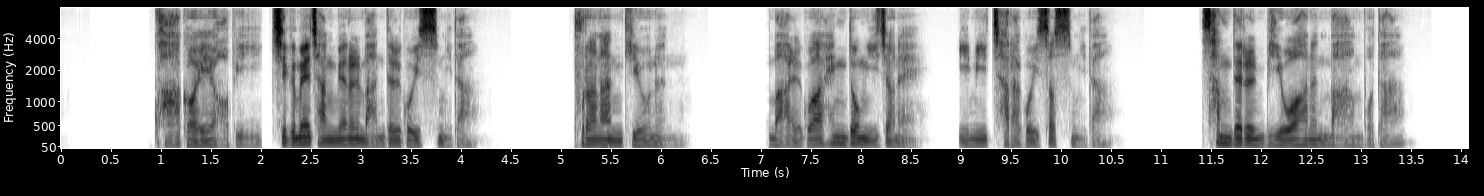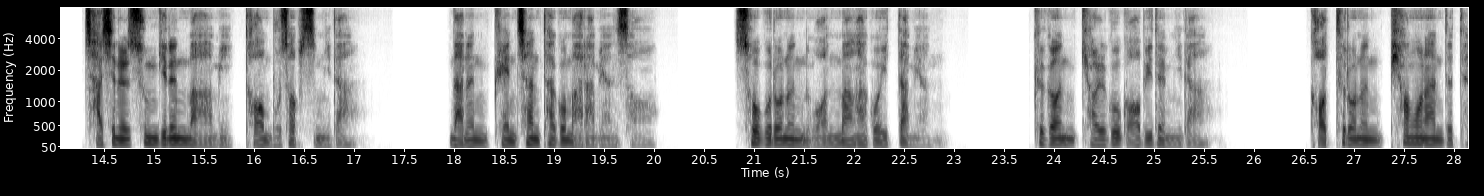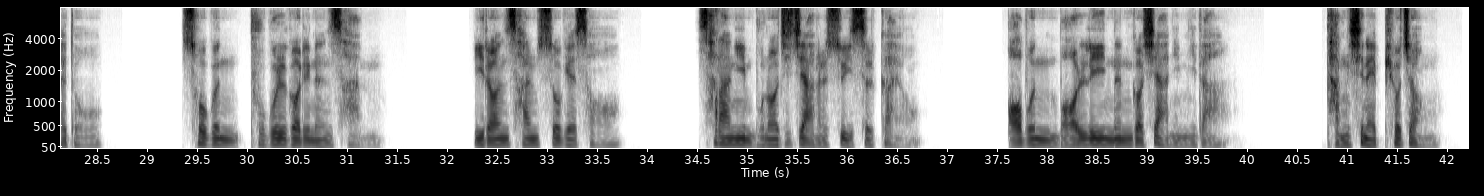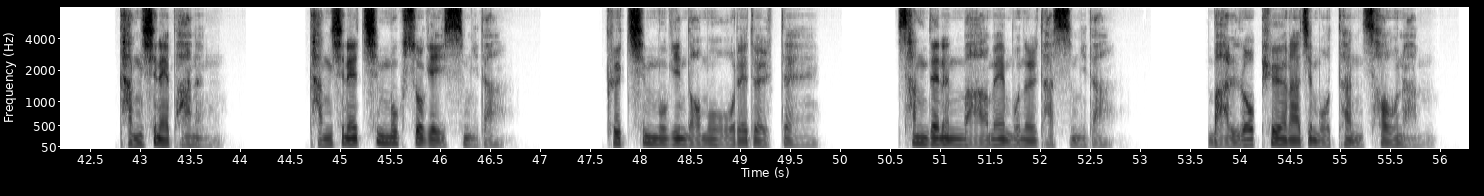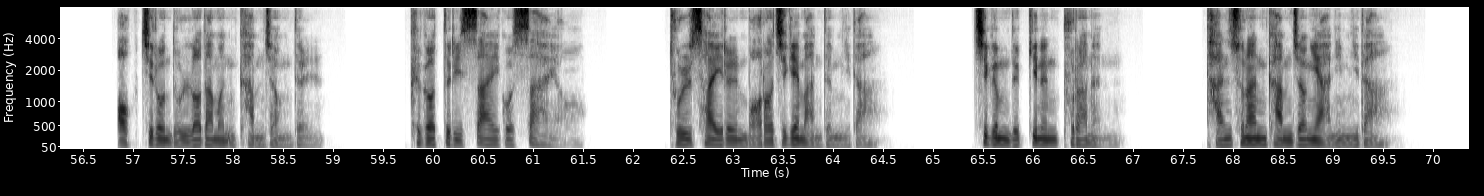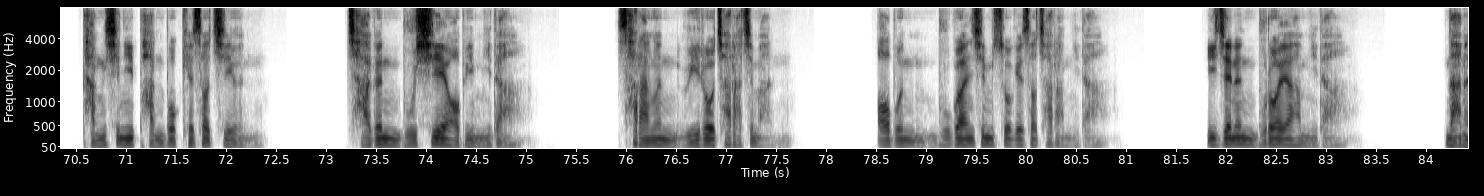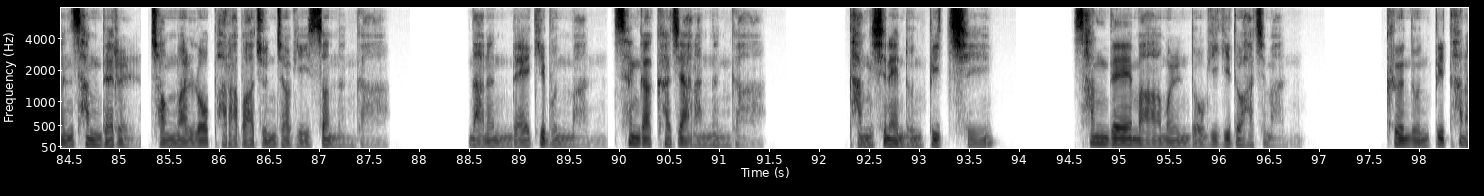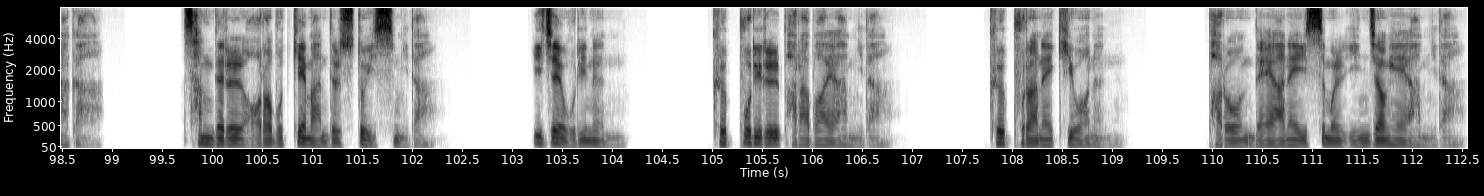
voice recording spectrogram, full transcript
과거의 업이 지금의 장면을 만들고 있습니다. 불안한 기운은 말과 행동 이전에 이미 자라고 있었습니다. 상대를 미워하는 마음보다 자신을 숨기는 마음이 더 무섭습니다. 나는 괜찮다고 말하면서 속으로는 원망하고 있다면 그건 결국 업이 됩니다. 겉으로는 평온한 듯 해도 속은 부글거리는 삶. 이런 삶 속에서 사랑이 무너지지 않을 수 있을까요? 업은 멀리 있는 것이 아닙니다. 당신의 표정, 당신의 반응, 당신의 침묵 속에 있습니다. 그 침묵이 너무 오래될 때 상대는 마음의 문을 닫습니다. 말로 표현하지 못한 서운함, 억지로 눌러 담은 감정들, 그것들이 쌓이고 쌓여 둘 사이를 멀어지게 만듭니다. 지금 느끼는 불안은 단순한 감정이 아닙니다. 당신이 반복해서 지은 작은 무시의 업입니다. 사랑은 위로 자라지만 업은 무관심 속에서 자랍니다. 이제는 물어야 합니다. 나는 상대를 정말로 바라봐 준 적이 있었는가? 나는 내 기분만 생각하지 않았는가? 당신의 눈빛이 상대의 마음을 녹이기도 하지만 그 눈빛 하나가 상대를 얼어붙게 만들 수도 있습니다. 이제 우리는 그 뿌리를 바라봐야 합니다. 그 불안의 기원은 바로 내 안에 있음을 인정해야 합니다.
